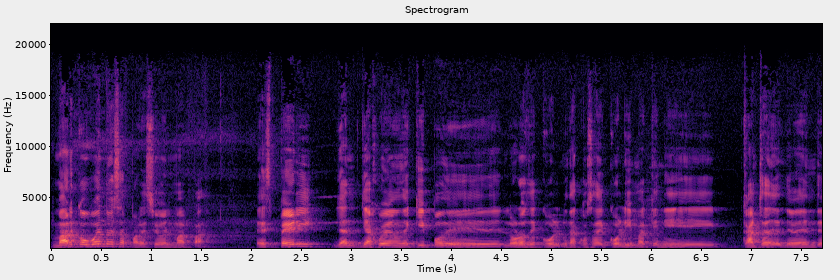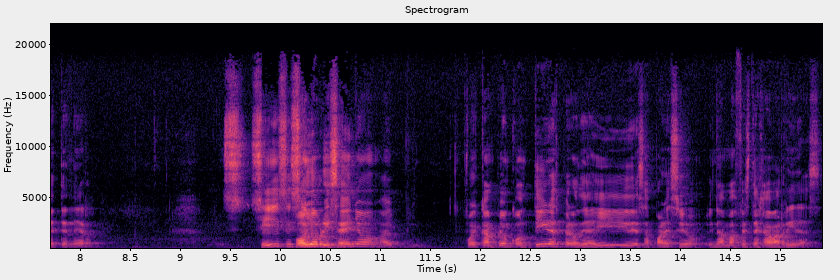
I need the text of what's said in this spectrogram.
Marco Bueno desapareció del mapa. Esperi ya, ya juega en un equipo de, loros de una cosa de Colima que ni cancha deben de tener. Sí, sí, Pollo Briseño fue campeón con Tigres, pero de ahí desapareció y nada más festeja barridas.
